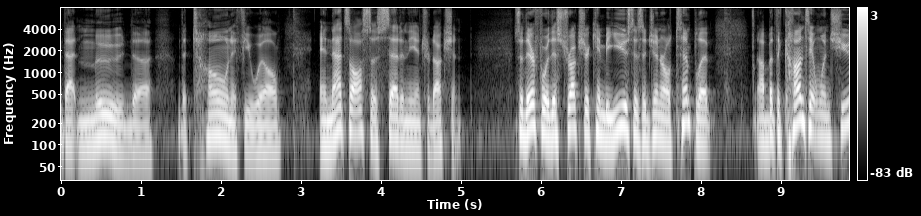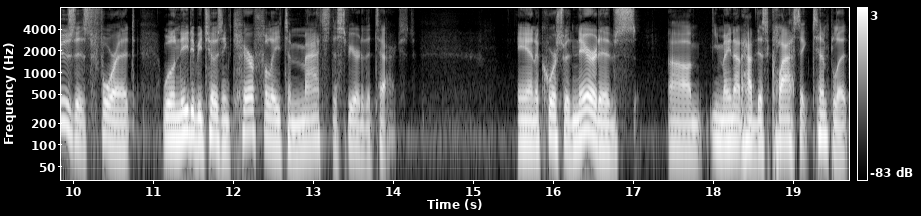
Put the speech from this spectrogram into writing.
that mood, the, the tone, if you will. And that's also set in the introduction. So, therefore, this structure can be used as a general template, uh, but the content one chooses for it will need to be chosen carefully to match the spirit of the text. And of course, with narratives, um, you may not have this classic template,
